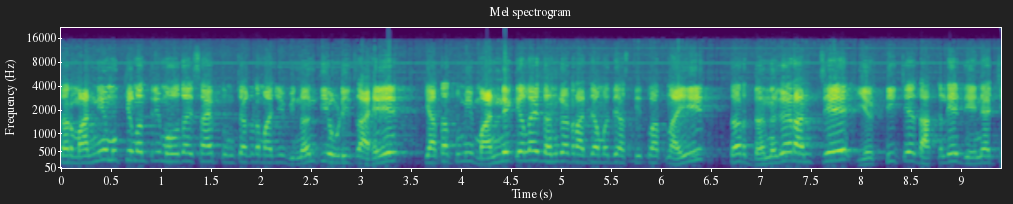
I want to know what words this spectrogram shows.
तर माननीय मुख्यमंत्री महोदय साहेब तुमच्याकडे माझी विनंती एवढीच आहे की आता तुम्ही मान्य केलंय धनगड राज्यामध्ये अस्तित्वात नाही तर धनगरांचे एसटीचे दाखले देण्याचे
